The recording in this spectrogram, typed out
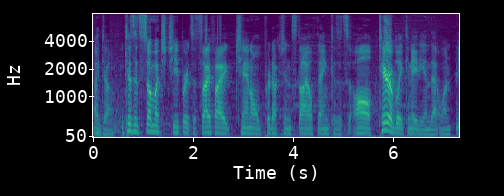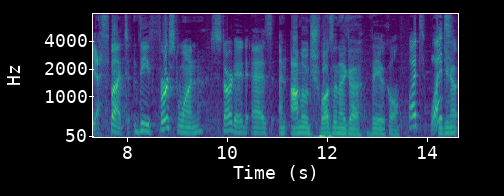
I don't. Because it's so much cheaper. It's a sci fi channel production style thing, because it's all terribly Canadian, that one. yes. But the first one started as an Arnold Schwarzenegger vehicle. What? What? Did you know?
